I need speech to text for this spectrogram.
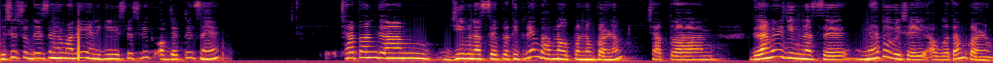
विशिष्ट उद्देश्य हमारे, यानी कि स्पेसिफिक ऑब्जेक्टिव्स हैं। छात्रान ग्राम जीवन से प्रतिप्रेम भावना उत्पन्नम करणम। छात्रान, ग्रामीण जीवन से महत्व विषय अवगतम करणम।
